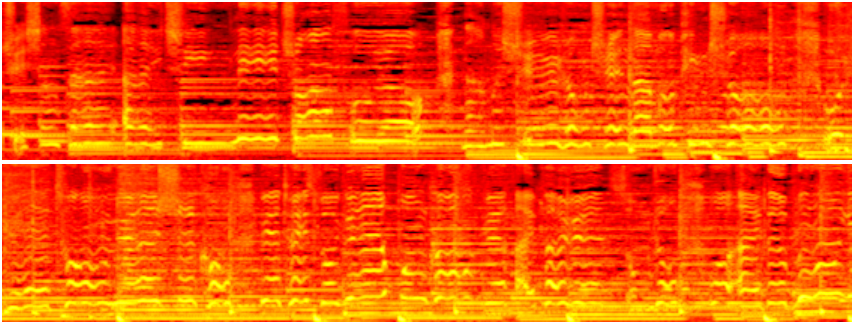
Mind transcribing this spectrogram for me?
却想在爱情里装富有。那么虚荣，却那么贫穷。我越痛越失控，越退缩越惶恐，越害怕越纵容。我爱的不要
